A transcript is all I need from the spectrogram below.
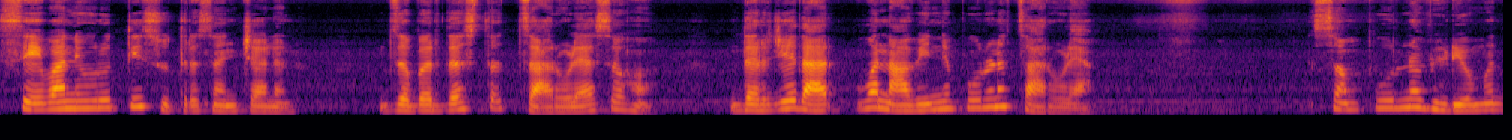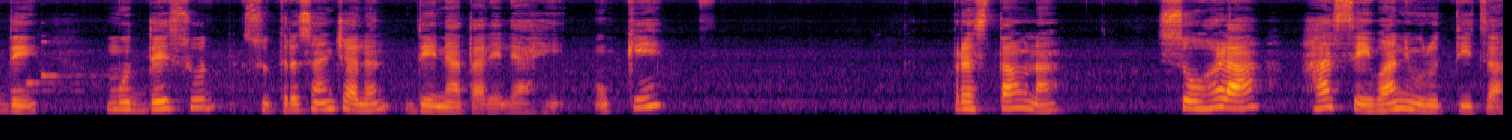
सेवानिवृत्ती सूत्रसंचालन जबरदस्त चारोळ्यासह दर्जेदार व नाविन्यपूर्ण चारोळ्या. संपूर्ण व्हिडिओमध्ये मुद्देसूद सूत्रसंचालन देण्यात आलेले आहे. ओके? प्रस्तावना सोहळा हा सेवानिवृत्तीचा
